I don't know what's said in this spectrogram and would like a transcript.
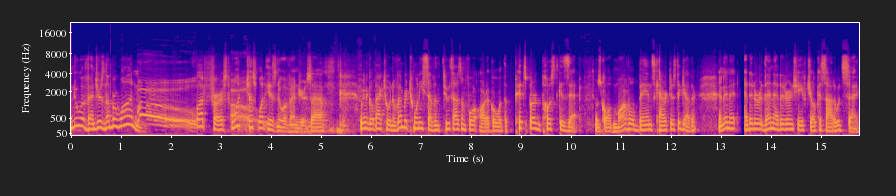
New Avengers number one. Whoa! But first, what oh. just what is New Avengers? Uh, we're going to go back to a November 27, 2004 article with the Pittsburgh Post Gazette. It was called Marvel Bands Characters Together. And in it, editor, then editor in chief Joe Quesada would say,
